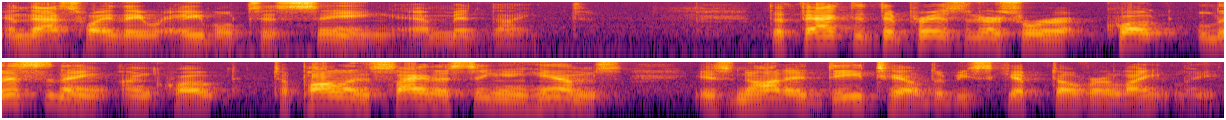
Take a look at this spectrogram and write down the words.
and that's why they were able to sing at midnight. The fact that the prisoners were, quote, listening, unquote, to Paul and Silas singing hymns is not a detail to be skipped over lightly.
